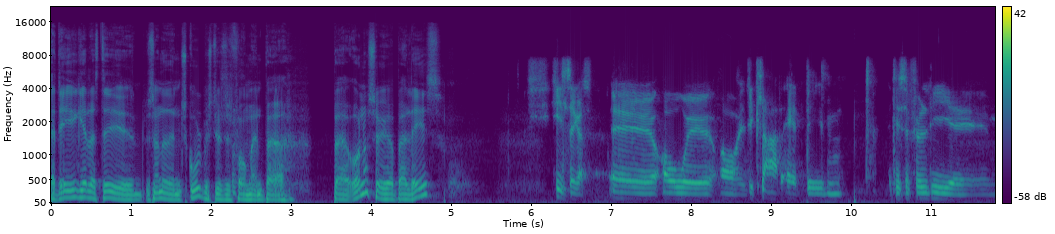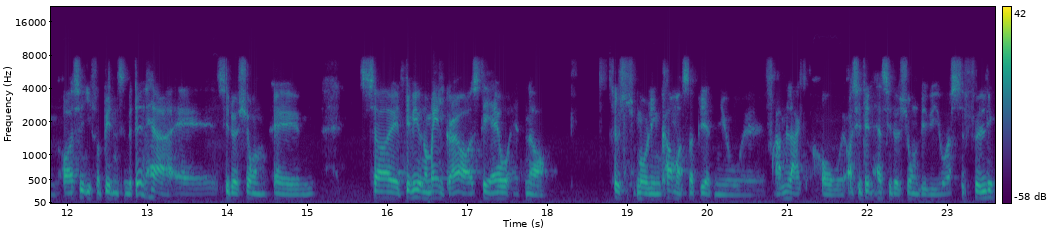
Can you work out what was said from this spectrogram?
Er det ikke ellers det, sådan noget, en skolebestyrelsesformand bør, bør undersøge og bør læse? Helt sikkert. Øh, og, øh, og det er klart, at, øh, det det selvfølgelig øh, også i forbindelse med den her øh, situation, øh, så øh, det vi jo normalt gør også, det er jo, at når trivselsmålingen kommer, så bliver den jo øh, fremlagt, og øh, også i den her situation vil vi jo også selvfølgelig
